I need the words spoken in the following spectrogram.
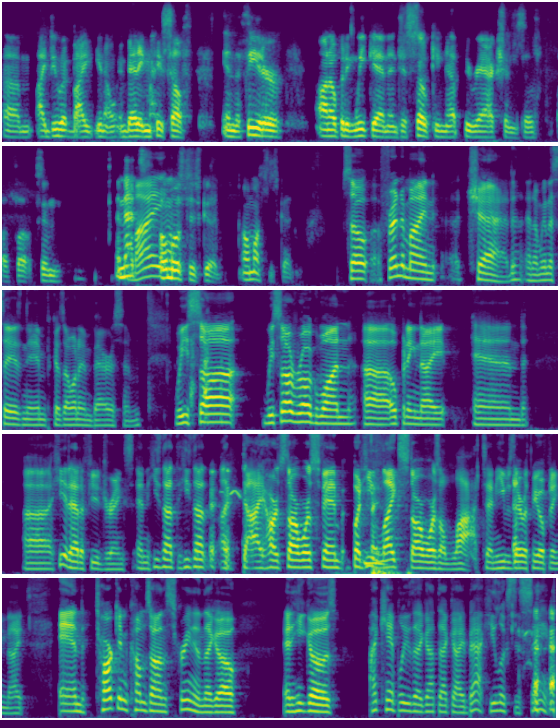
um, I do it by you know embedding myself in the theater on opening weekend and just soaking up the reactions of, of folks and and that's My- almost as good almost as good So a friend of mine, uh, Chad, and I'm gonna say his name because I want to embarrass him. We saw we saw Rogue One uh, opening night, and uh, he had had a few drinks, and he's not he's not a diehard Star Wars fan, but- but he likes Star Wars a lot, and he was there with me opening night. And Tarkin comes on screen, and they go, and he goes, "I can't believe they got that guy back. He looks the same."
